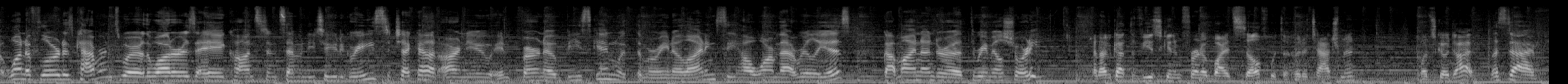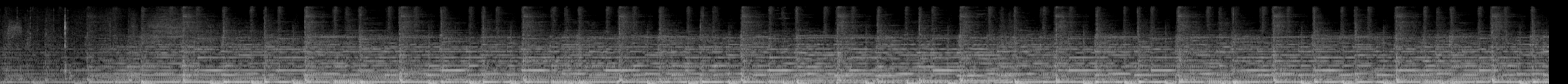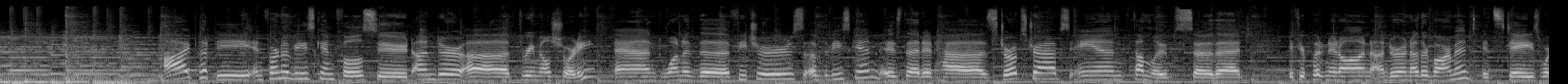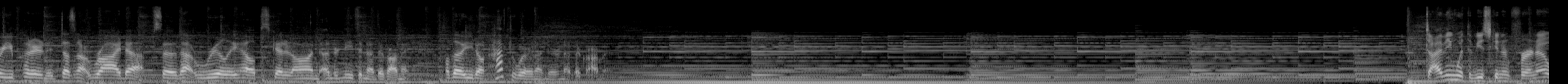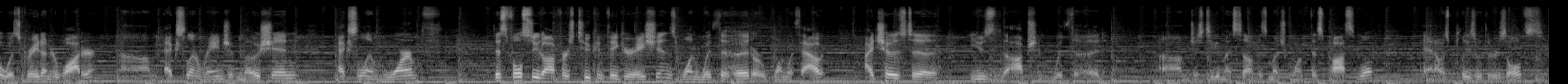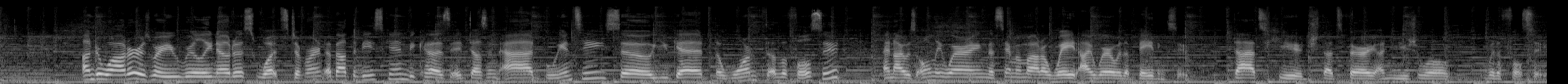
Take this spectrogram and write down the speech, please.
at one of Florida's caverns where the water is a constant 72 degrees to check out our new Inferno V-Skin with the merino lining, see how warm that really is. Got mine under a 3 mil shorty. And I've got the V-Skin Inferno by itself with the hood attachment. Let's go dive. Let's dive. I put the Inferno V-Skin full suit under a 3 mil shorty and one of the features of the V-Skin is that it has stirrup straps and thumb loops so that if you're putting it on under another garment, it stays where you put it, it does not ride up. So that really helps get it on underneath another garment, although you don't have to wear it under another garment. Diving with the V-Skin Inferno was great underwater. Um, excellent range of motion, excellent warmth. This full suit offers two configurations, one with the hood or one without. I chose to use the option with the hood um, just to give myself as much warmth as possible, and I was pleased with the results. Underwater is where you really notice what's different about the V-Skin because it doesn't add buoyancy, so you get the warmth of a full suit, and I was only wearing the same amount of weight I wear with a bathing suit. That's huge. That's very unusual with a full suit.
